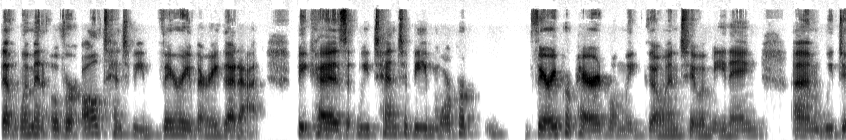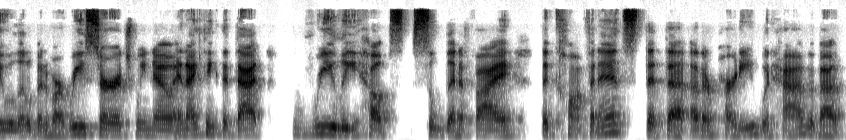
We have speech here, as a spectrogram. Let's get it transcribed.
that women overall tend to be very very good at because we tend to be more pre- very prepared when we go into a meeting. Um, we do a little bit of our research we know and i think that that really helps solidify the confidence that the other party would have about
